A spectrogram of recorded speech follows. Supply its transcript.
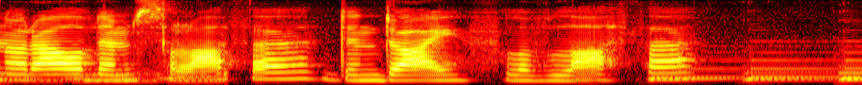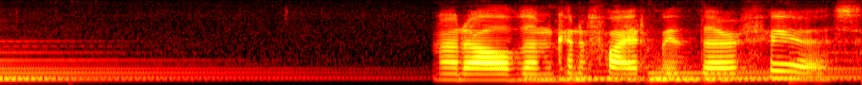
Not all of them then die full of laughter. Not all of them can fight with their fears.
